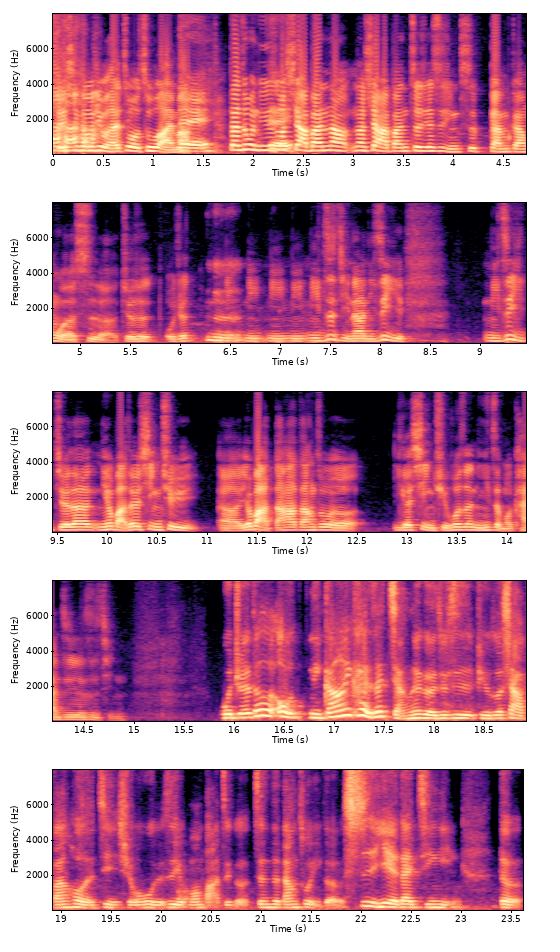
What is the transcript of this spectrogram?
学习东西，我才做出来嘛。对但是问题是说，下班那那下班这件事情是干不干我的事了？就是我觉得你、嗯、你你你你自己呢？你自己你自己觉得你有把这个兴趣呃有把它当做一个兴趣，或者你怎么看这件事情？我觉得哦，你刚刚一开始在讲那个，就是比如说下班后的进修，或者是有没有把这个真的当做一个事业在经营的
